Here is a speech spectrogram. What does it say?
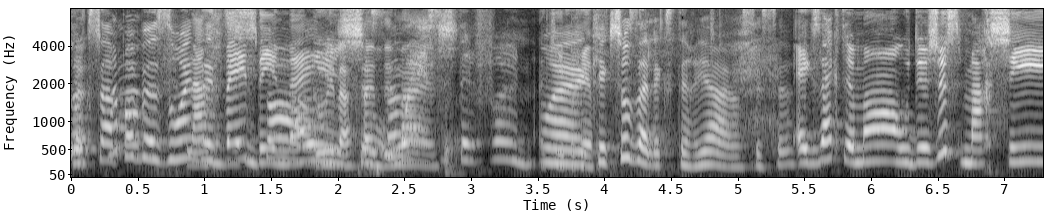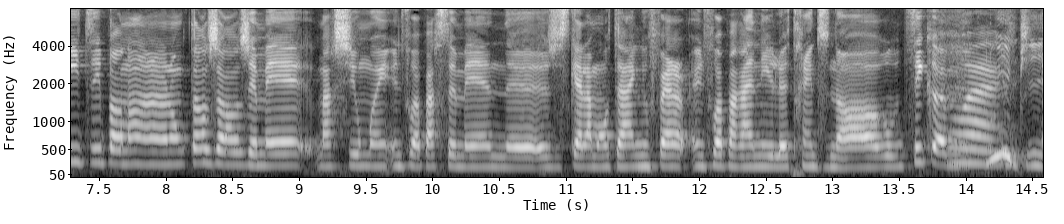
Donc, ça n'a pas besoin la d'être du fête des neiges. Oui, la c'est fête des ça. Ouais, neiges. C'était le fun. Ok, Ouais, bref. quelque chose à l'extérieur, c'est ça. Exactement. Ou de juste marcher, tu sais, pendant longtemps, genre, j'aimais marcher au moins une fois par semaine euh, jusqu'à la montagne ou faire une fois par année le train du Nord. Ou, tu sais, comme. Ouais. Oui, puis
